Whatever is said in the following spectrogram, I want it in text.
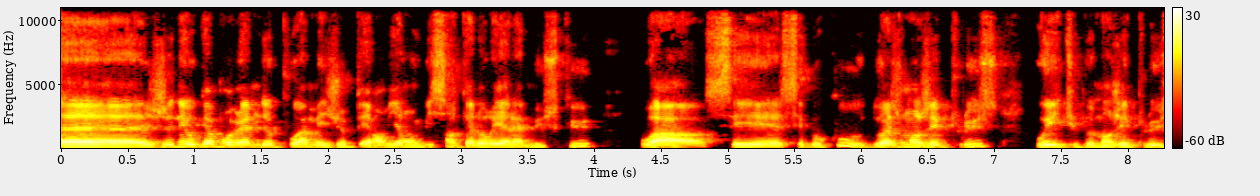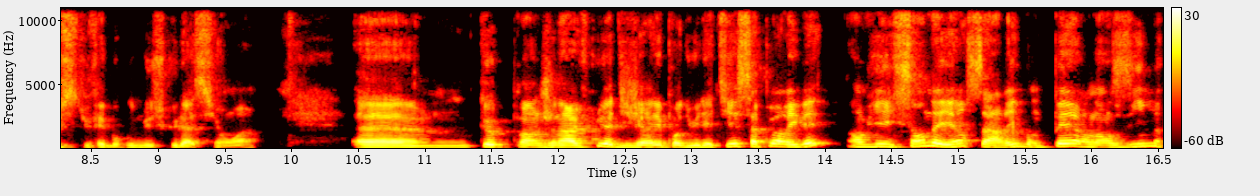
Euh, je n'ai aucun problème de poids, mais je perds environ 800 calories à la muscu. Waouh, c'est beaucoup. Dois-je manger plus? Oui, tu peux manger plus tu fais beaucoup de musculation. Hein. Euh, que je n'arrive plus à digérer les produits laitiers. Ça peut arriver. En vieillissant, d'ailleurs, ça arrive. On perd l'enzyme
